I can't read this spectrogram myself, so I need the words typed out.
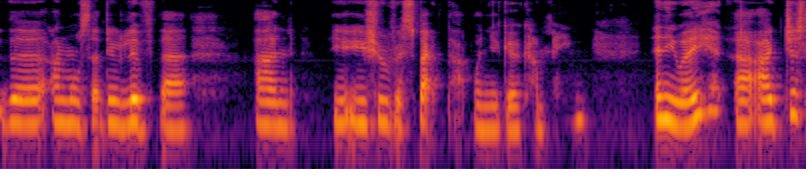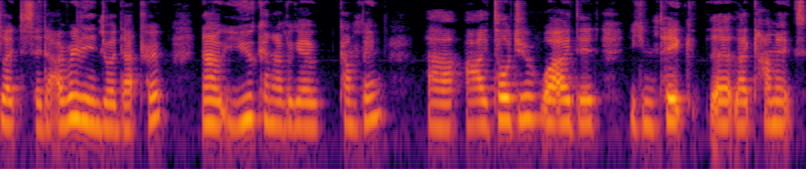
the animals that do live there and you, you should respect that when you go camping. Anyway, uh, I'd just like to say that I really enjoyed that trip. Now you can have a go camping Uh, I told you what I did. You can take uh, like hammocks,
